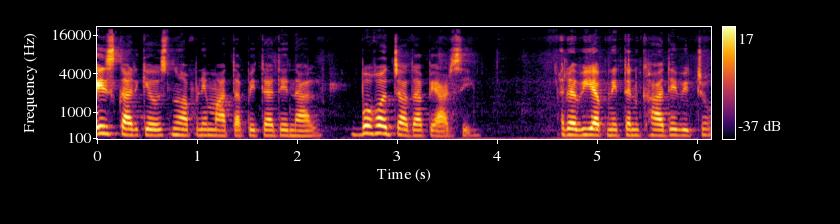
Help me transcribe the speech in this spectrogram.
ਇਸ ਕਰਕੇ ਉਸ ਨੂੰ ਆਪਣੇ ਮਾਤਾ-ਪਿਤਾ ਦੇ ਨਾਲ ਬਹੁਤ ਜ਼ਿਆਦਾ ਪਿਆਰ ਸੀ। ਰਵੀ ਆਪਣੀ ਤਨਖਾਹ ਦੇ ਵਿੱਚੋਂ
